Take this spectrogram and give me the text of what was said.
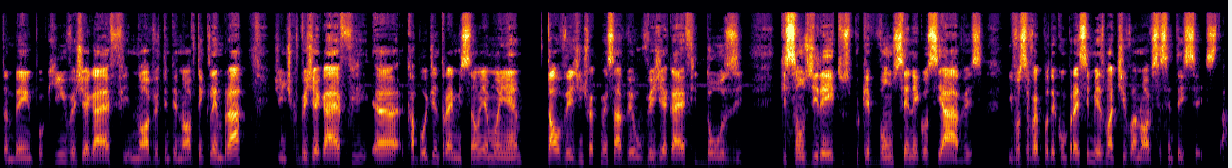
também um pouquinho, VGHF 9,89. Tem que lembrar, gente, que o VGHF uh, ah, acabou de entrar em emissão e amanhã talvez a gente vai começar a ver o VGHF 12, que são os direitos, porque vão ser negociáveis. E você vai poder comprar esse mesmo ativo a 9,66, tá?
